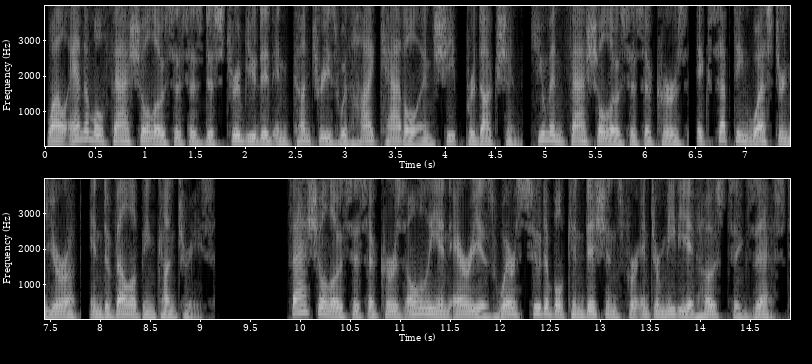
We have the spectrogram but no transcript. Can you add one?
While animal fasciolosis is distributed in countries with high cattle and sheep production, human fasciolosis occurs, excepting Western Europe, in developing countries. Fasciolosis occurs only in areas where suitable conditions for intermediate hosts exist.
